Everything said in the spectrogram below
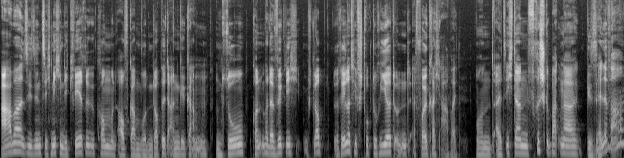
aber sie sind sich nicht in die Quere gekommen und Aufgaben wurden doppelt angegangen. Und so konnten wir da wirklich, ich glaube, relativ strukturiert und erfolgreich arbeiten. Und als ich dann frisch gebackener Geselle war,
